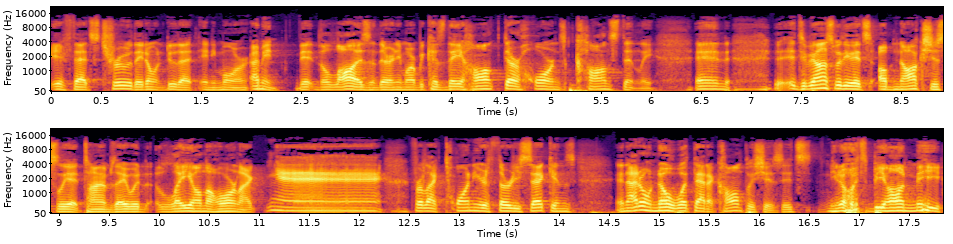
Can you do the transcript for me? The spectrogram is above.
if that's true, they don't do that anymore. I mean, the, the law isn't there anymore because they honk their horns constantly. And to be honest with you, it's obnoxiously at times. They would lay on the horn like for like 20 or 30 seconds and I don't know what that accomplishes. It's you know it's beyond me,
